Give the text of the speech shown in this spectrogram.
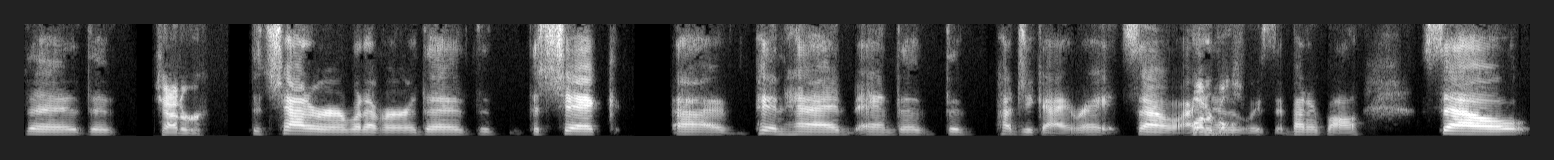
the the Chatter. the chatter or whatever, the the the chick, uh pinhead and the the pudgy guy, right? So I know Butterball. that was Butterball. So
